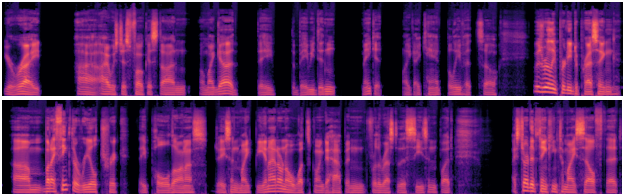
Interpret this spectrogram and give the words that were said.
you're right. Uh, I was just focused on, oh my god, they the baby didn't make it. Like I can't believe it. So it was really pretty depressing. Um, but I think the real trick they pulled on us, Jason, might be, and I don't know what's going to happen for the rest of this season, but I started thinking to myself that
